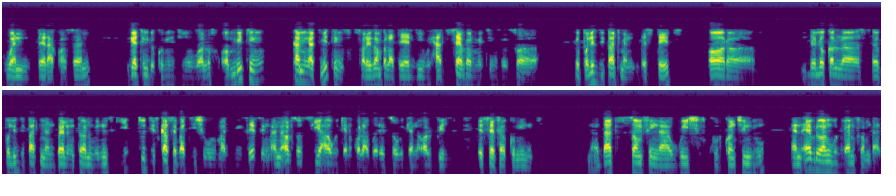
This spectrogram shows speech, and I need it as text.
when there are concerns, getting the community involved or meeting, coming at meetings. For example, at ALV, we had several meetings with uh, the police department, the state, or uh, the local uh, police department, Burlington, Winooski, to discuss about issue we might be facing and also see how we can collaborate so we can all build a safer community. Now, that's something I wish could continue and everyone would learn from that.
